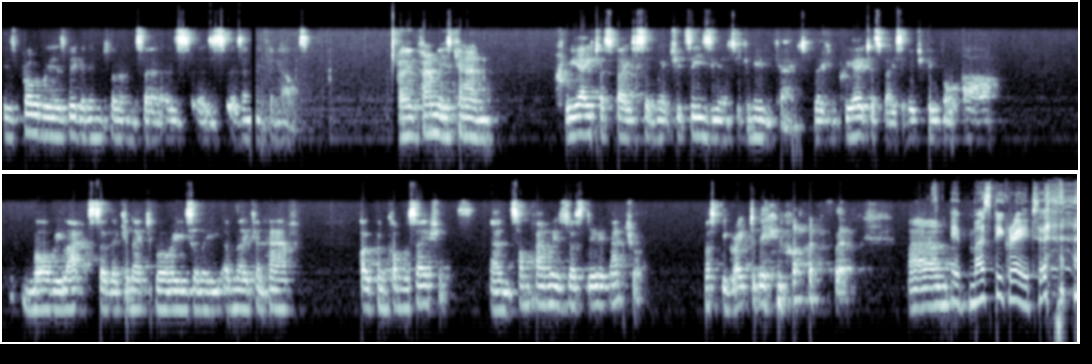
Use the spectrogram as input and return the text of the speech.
is probably as big an influencer as, as, as anything else. I think families can create a space in which it's easier to communicate. They can create a space in which people are more relaxed so they connect more easily and they can have open conversations. And some families just do it naturally. Must be great to be in one of them. Um, it must be great.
